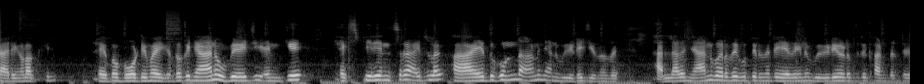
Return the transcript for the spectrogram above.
കാര്യങ്ങളൊക്കെ ഇപ്പോൾ ബോട്ടിംഗ് ബൈക്ക് ഇതൊക്കെ ഞാൻ ഉപയോഗിച്ച് എനിക്ക് എക്സ്പീരിയൻസ്ഡ് ആയിട്ടുള്ള ആയതുകൊണ്ടാണ് ഞാൻ വീഡിയോ ചെയ്യുന്നത്. അല്ലാതെ ഞാൻ വെറുതെ കുത്തിരുന്നിട്ട് ഏതെങ്കിലും വീഡിയോ എടുത്തിട്ട് കണ്ടിട്ട്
